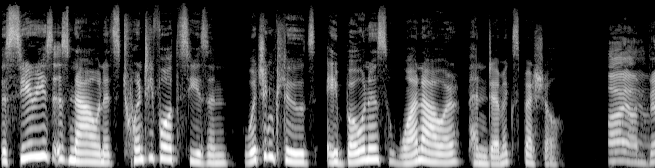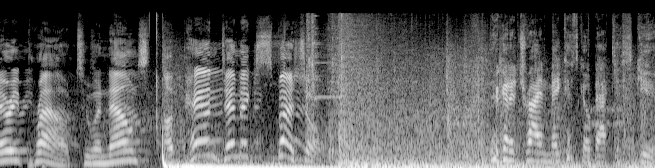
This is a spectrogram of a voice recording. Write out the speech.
The series is now in its 24th season, which includes a bonus one hour pandemic special. I am very proud to announce a pandemic special. They're gonna try and make us go back to skew.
